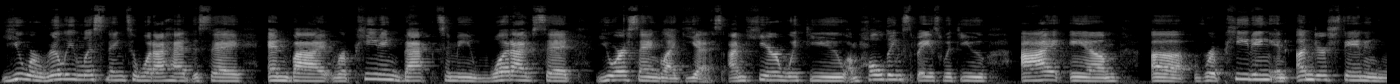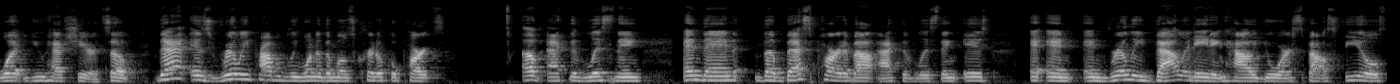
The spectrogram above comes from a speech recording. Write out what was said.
You were really listening to what I had to say. And by repeating back to me what I've said, you are saying, like, yes, I'm here with you. I'm holding space with you. I am uh, repeating and understanding what you have shared. So that is really probably one of the most critical parts of active listening and then the best part about active listening is and and really validating how your spouse feels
